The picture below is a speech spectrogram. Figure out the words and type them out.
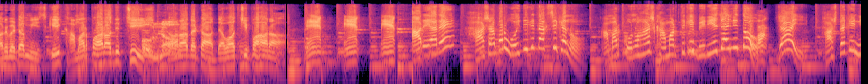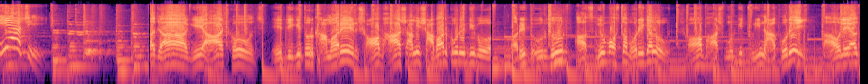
শালার বেটা মিসকে খামার পাহারা দিচ্ছি। তারা বেটা দেওয়াচ্ছি পাহারা। আরে আরে হাঁস আবার ওইদিকে ডাকছে কেন? আমার কোনো হাঁস খামার থেকে বেরিয়ে যায়নি তো। যাই হাঁসটাকে নিয়ে আসি। যা গিয়ে হাঁস খোঁজ। এদিকে তোর খামারের সব হাঁস আমি সাবার করে দিব। আরে দূর দূর আজকেও বস্তা ভরে গেল। সব হাঁস মুরগি চুরি না করে তাহলে আজ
